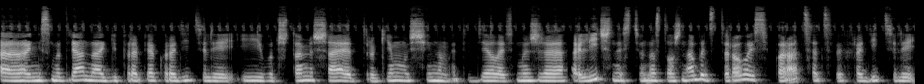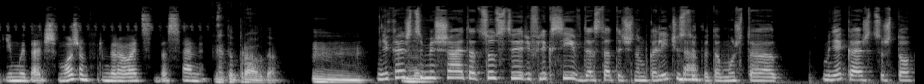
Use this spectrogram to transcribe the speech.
э, несмотря на гиперопеку родителей. И вот что мешает другим мужчинам это делать? Мы же личность, у нас должна быть здоровая сепарация от своих родителей, и мы дальше можем формировать себя сами. Это правда. Мне кажется, ну... мешает отсутствие рефлексии в достаточном количестве, да. потому что мне кажется, что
